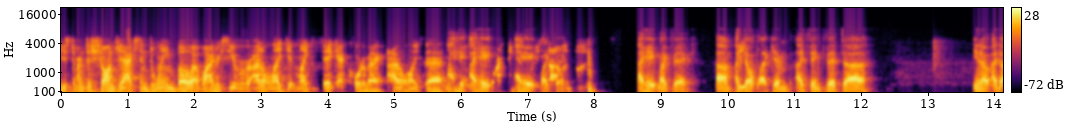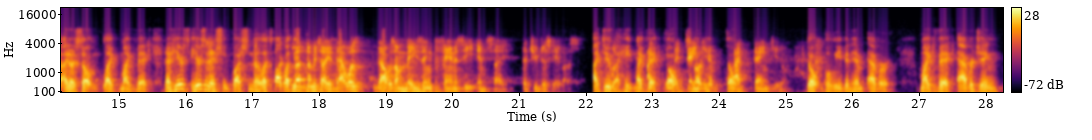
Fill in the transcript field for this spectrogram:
He's starting DeSean Jackson, Dwayne Bowe at wide receiver. I don't like it. Mike Vick at quarterback. I don't like that. I hate- I hate- think I hate Mike solid, but I hate Mike Vick. Um, I don't like him. I think that uh, you know I, I just don't like Mike Vick. Now here's here's an interesting question though. Let's talk about Let, let me tell you, that was that was amazing fantasy insight that you just gave us. I do. I hate Mike Vick. Don't I thank start you. him. Don't I thank you. don't believe in him ever. Mike Vick averaging.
